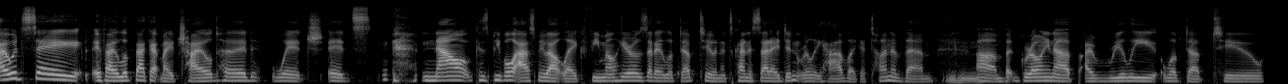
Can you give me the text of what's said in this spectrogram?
I would say if I look back at my childhood, which it's now because people ask me about like female heroes that I looked up to, and it's kind of sad I didn't really have like a ton of them. Um, but growing up, I really looked up to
